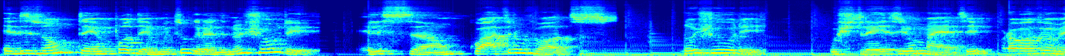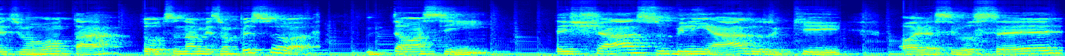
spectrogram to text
eles vão ter um poder muito grande no júri. Eles são quatro votos no júri os três e o Matt provavelmente vão estar todos na mesma pessoa. Então, assim, deixar sublinhado do que, olha, se você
